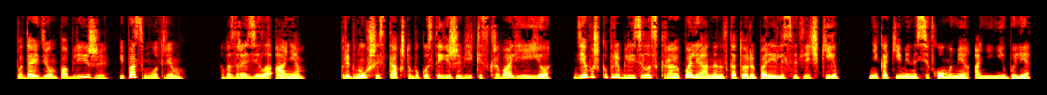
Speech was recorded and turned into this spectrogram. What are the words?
«Подойдем поближе и посмотрим», — возразила Аня. Пригнувшись так, чтобы кусты ежевики скрывали ее, девушка приблизилась к краю поляны, над которой парили светлячки. Никакими насекомыми они не были,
